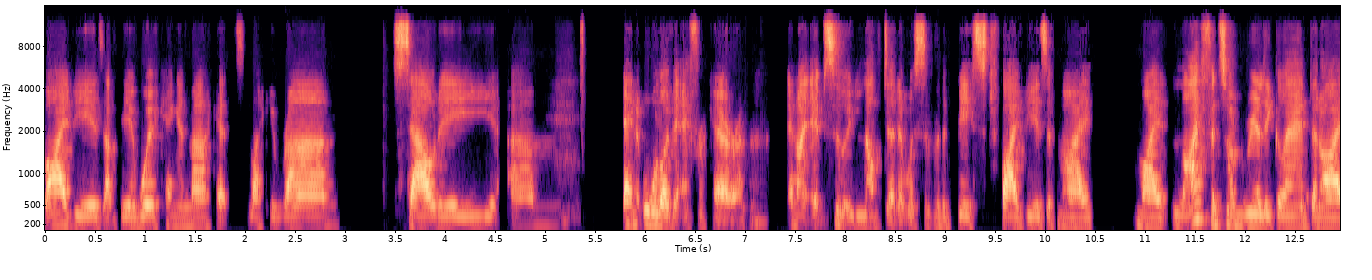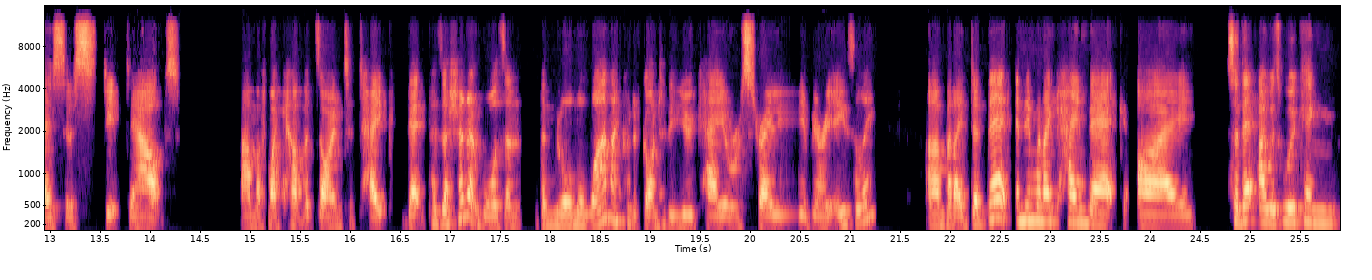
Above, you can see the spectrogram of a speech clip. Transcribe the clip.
five years up there working in markets like Iran, Saudi, um, and all over Africa. And, and I absolutely loved it. It was some of the best five years of my my life. And so I'm really glad that I sort of stepped out um, of my comfort zone to take that position. It wasn't the normal one. I could have gone to the UK or Australia very easily, um, but I did that. And then when I came back, I so that I was working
